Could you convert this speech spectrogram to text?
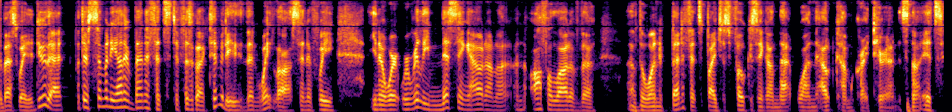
the best way to do that. But there's so many other benefits to physical activity than weight loss. And if we, you know, we're, we're really missing out on a, an awful lot of the of the one benefits by just focusing on that one outcome criterion. It's not. It's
